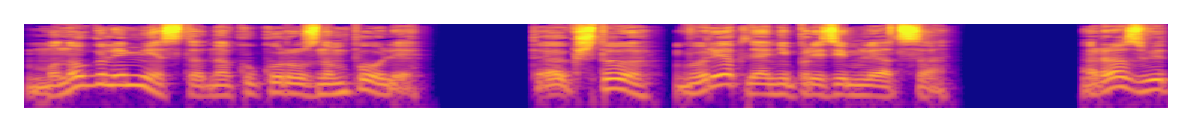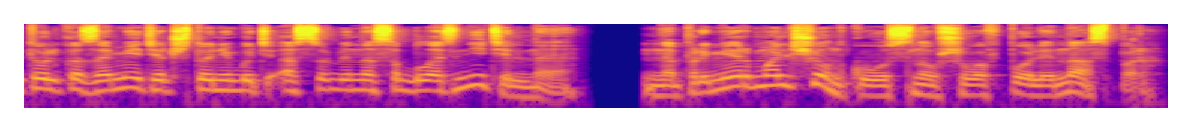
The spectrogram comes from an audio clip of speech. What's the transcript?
Много ли места на кукурузном поле? Так что вряд ли они приземлятся. Разве только заметят что-нибудь особенно соблазнительное, например, мальчонку, уснувшего в поле наспор».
